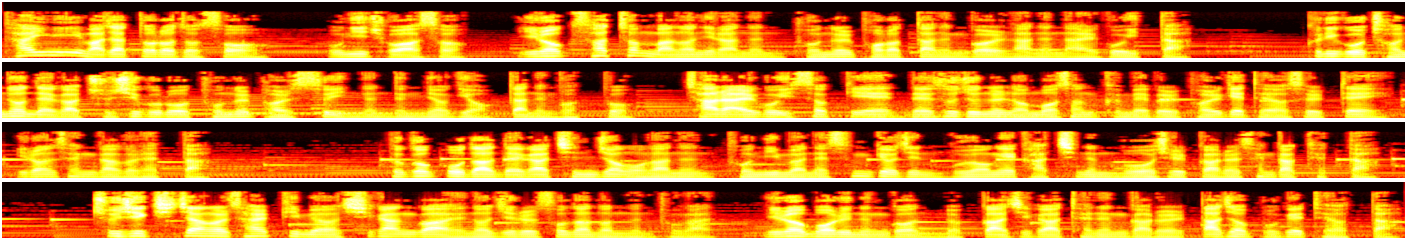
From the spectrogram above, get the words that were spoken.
타이밍이 맞아떨어져서 운이 좋아서 1억 4천만 원이라는 돈을 벌었다는 걸 나는 알고 있다. 그리고 전혀 내가 주식으로 돈을 벌 수 있는 능력이 없다는 것도 잘 알고 있었기에 내 수준을 넘어선 금액을 벌게 되었을 때 이런 생각을 했다. 그것보다 내가 진정 원하는 돈 이면에 숨겨진 무형의 가치는 무엇일까를 생각했다. 주식 시장을 살피며 시간과 에너지를 쏟아넣는 동안 잃어버리는 건 몇 가지가 되는가를 따져보게 되었다.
